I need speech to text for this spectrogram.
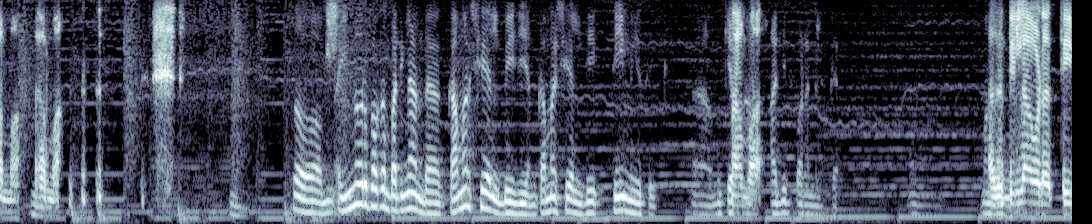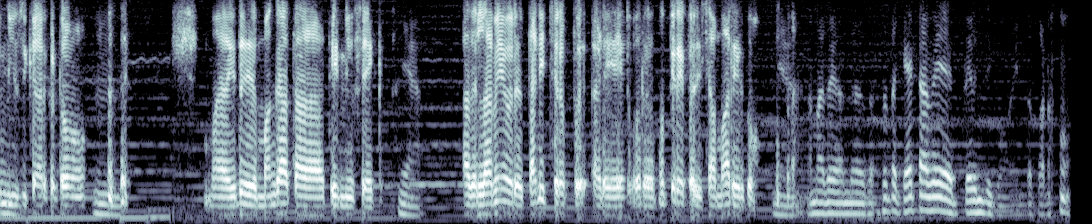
ஆமா ஆமா. ஸோ இன்னொரு பக்கம் பார்த்தீங்கன்னா அந்த commercial BGM commercial theme music முக்கியமாக ஆமா. அஜித் படங்களுக்கு. அது பில்லாவோட தீம் மியூசிக்கா இருக்கட்டும். இது மங்காத்தா தீம் மியூசிக் அது எல்லாமே ஒரு தனிச்சிறப்பு அப்படியே ஒரு முத்திரை பதிச்சா மாதிரி இருக்கும். நம்ம அது அந்த சத்தத்தை கேட்டாவே தெரிஞ்சுக்குவோம் இந்த படம்.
